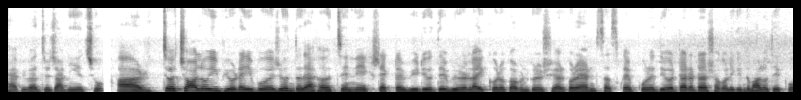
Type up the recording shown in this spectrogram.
হ্যাপি বার্থডে জানিয়েছো। আর তো চলো এই ভিডিওটা এই পর্যন্ত, দেখা হচ্ছে নেক্সট একটা ভিডিওতে। ভিডিও লাইক করো কমেন্ট করো শেয়ার করো অ্যান্ড সাবস্ক্রাইব করে দিও। টাটা টাটা, সকলে কিন্তু ভালো থেকো।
